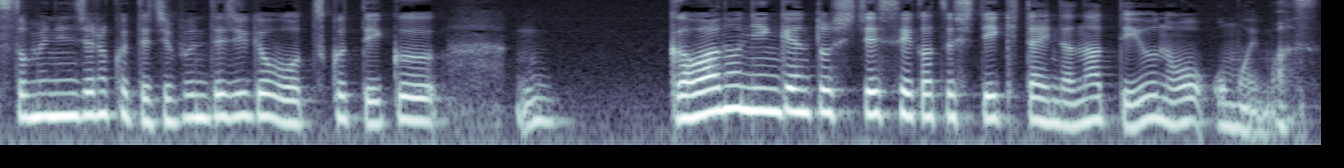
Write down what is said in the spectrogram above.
勤め人じゃなくて自分で事業を作っていく側の人間として生活していきたいんだなっていうのを思います。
